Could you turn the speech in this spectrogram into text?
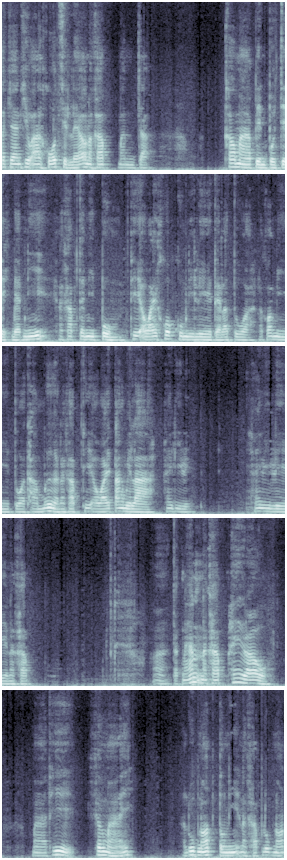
สแกน QR code เสร็จแล้วนะครับ มันจะ เข้ามาเป็นโปรเจกต์แบบนี้นะครับ จะมีปุ่มที่เอาไว้ควบคุมดีเลย์แต่ละตัว แล้วก็มีตัวไทม์เมอร์นะครับ ที่เอาไว้ตั้งเวลาให้ดีเลย์ให้ดีเลย์นะครับ จากนั้นนะครับให้เรามาที่เครื่องหมายรูปน็อตตรงนี้นะครับ รูปน็อต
